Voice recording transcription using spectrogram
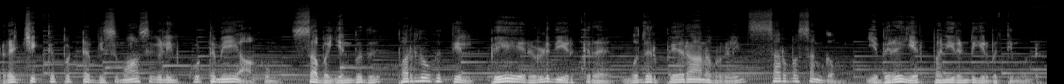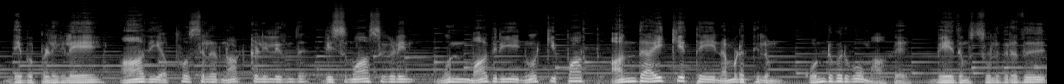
ரட்சிக்கப்பட்ட விசுவாசிகளின் கூட்டமே ஆகும். சபை என்பது பரலோகத்தில் பேர் எழுதியிருக்கிற முதற் பேரானவர்களின் சர்வச சங்கம் எபிரேயர் பனிரெண்டு இருபத்தி மூன்று தெய்வ பிள்ளைகளே ஆதி அப்போ சிலர் நாட்களில் இருந்த விசுவாசிகளின் முன் மாதிரியை நோக்கி பார்த்து அந்த ஐக்கியத்தை நம்மிடத்திலும் கொண்டு வருவோமாக. வேதம் சொல்கிறது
